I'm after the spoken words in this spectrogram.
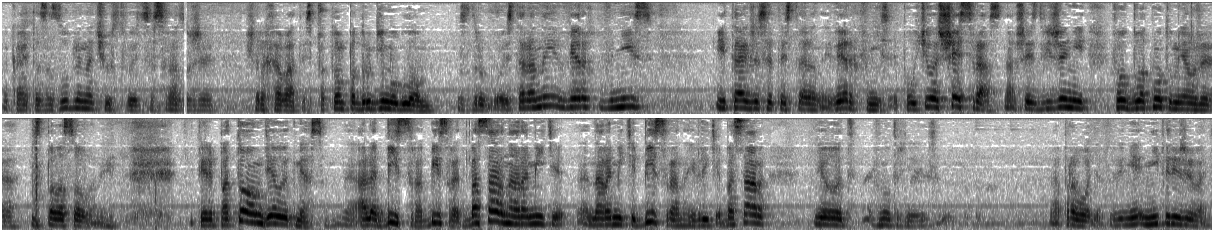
какая-то зазублина, чувствуется сразу же шероховатость. Потом по другим углом с другой стороны, вверх-вниз, и также с этой стороны, вверх-вниз. Получилось шесть раз, да, шесть движений. Вот блокнот у меня уже исполосованный. Теперь потом делают мясо. Аля бисра, бисра, это басар на арамите, на арамите бисра, на иврите басар, делают внутренний да, проводят. Не, не переживайте.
